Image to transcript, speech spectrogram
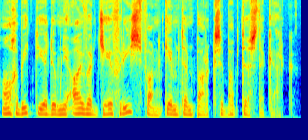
aangebied deur Dominee Iwer Jeffries van Kempton Park se Baptiste Kerk.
